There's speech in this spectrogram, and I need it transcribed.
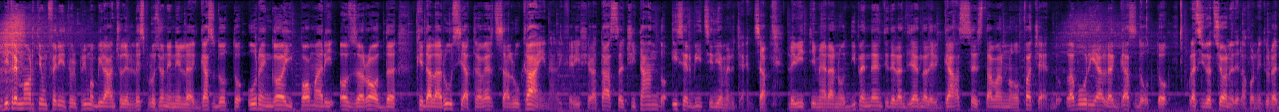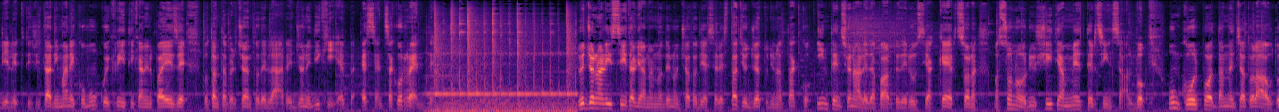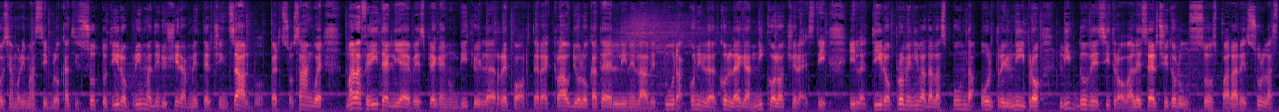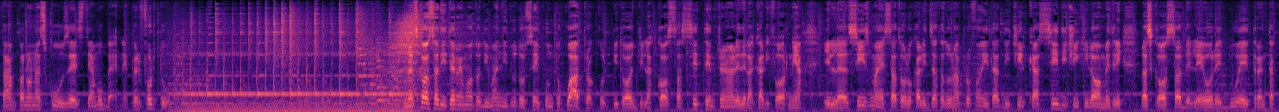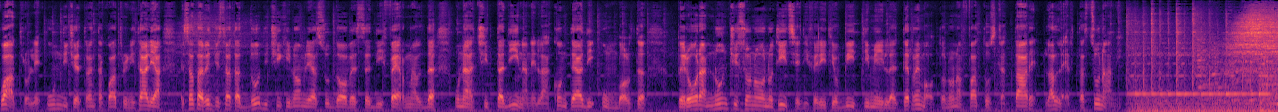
di tre morti e un ferito, il primo bilancio dell'esplosione nel gasdotto Urengoi Pomari Ozrod che dalla Russia attraversa l'Ucraina, riferisce la TASS citando i servizi di emergenza. Le vittime erano dipendenti dell'azienda del gas e stavano facendo lavori al gasdotto. La situazione della fornitura di elettricità rimane comunque critica nel paese, l'80% della regione di Kiev è senza corrente. Due giornalisti italiani hanno denunciato di essere stati oggetto di un attacco intenzionale da parte dei russi a Kherson, ma sono riusciti a mettersi in salvo. Un colpo ha danneggiato l'auto, siamo rimasti bloccati sotto tiro prima di riuscire a metterci in salvo. Ho perso sangue, ma la ferita è lieve, spiega in un video il reporter Claudio Locatelli nella vettura con il collega Niccolò Celesti. Il tiro proveniva dalla sponda oltre il Nipro, lì dove si trova l'esercito russo. Sparare sulla stampa stampa non ha scuse, stiamo bene, per fortuna. Una scossa di terremoto di magnitudo 6.4 ha colpito oggi la costa settentrionale della California. Il sisma è stato localizzato ad una profondità di circa 16 km. La scossa delle ore 2.34, le 11.34 in Italia, è stata registrata a 12 km a sud-ovest di Fernald, una cittadina nella contea di Humboldt. Per ora non ci sono notizie di feriti o vittime, il terremoto non ha fatto scattare l'allerta tsunami.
